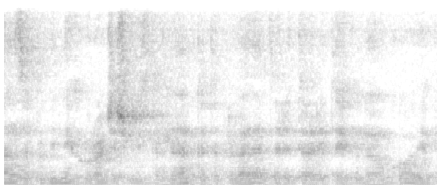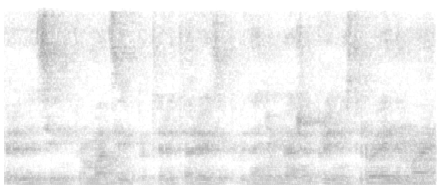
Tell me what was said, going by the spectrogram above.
стан заповідних урочищ міста Гриденка та прилеглих територій, та науковій передачі інформації про територію заповідання в межах Придністров'я немає.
